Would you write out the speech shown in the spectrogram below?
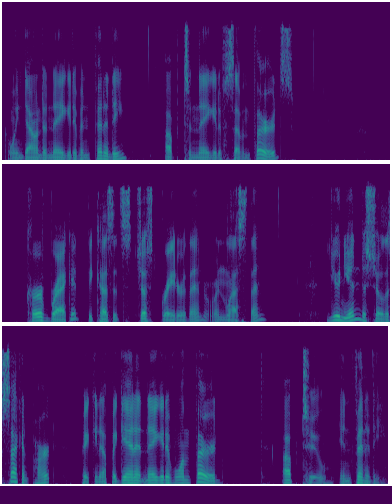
going down to negative infinity, up to negative 7 thirds. Curve bracket, because it's just greater than or less than. Union, to show the second part, picking up again at negative 1 third, up to infinity.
